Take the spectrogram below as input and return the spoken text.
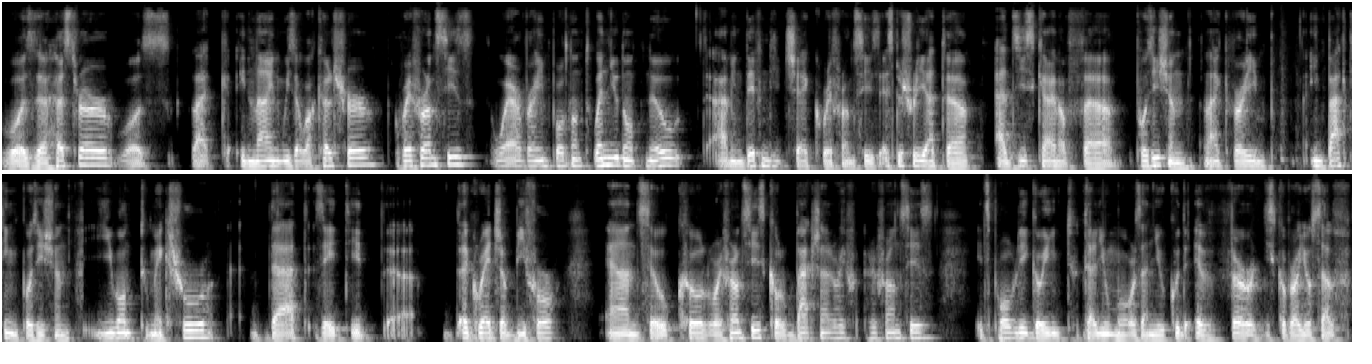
was a hustler, was like in line with our culture. References were very important. When you don't know, I mean, definitely check references, especially at, uh, at this kind of, uh, position, like very imp- impacting position. You want to make sure that they did uh, a great job before. And so call references, call backchannel ref- references. It's probably going to tell you more than you could ever discover yourself.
